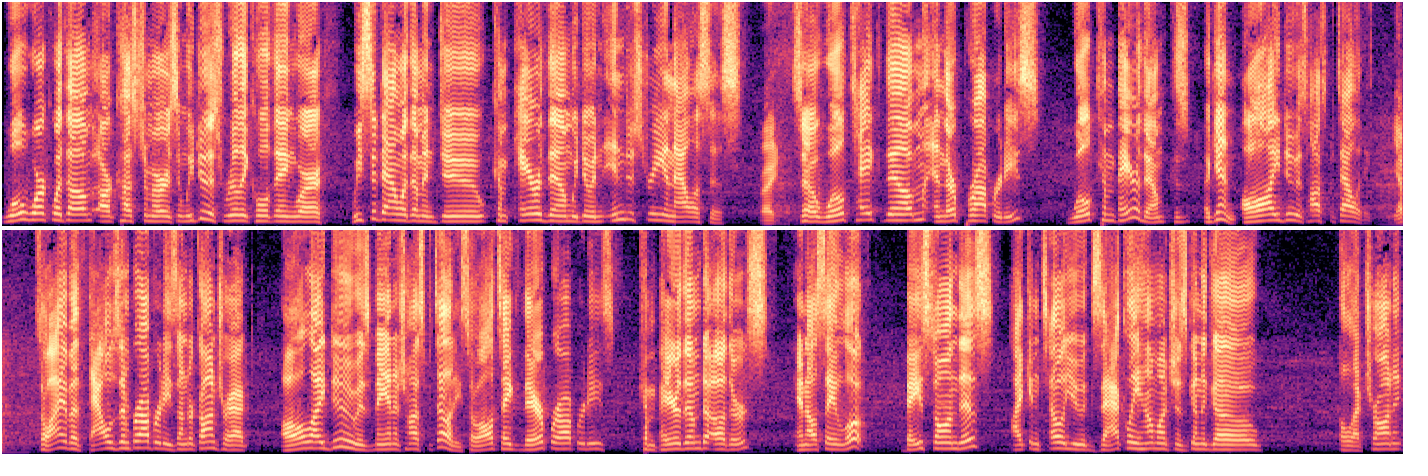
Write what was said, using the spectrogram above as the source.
we'll work with um, our customers and we do this really cool thing where we sit down with them and do compare them, we do an industry analysis. Right. So we'll take them and their properties, we'll compare them because again, all I do is hospitality. Yep. So I have a thousand properties under contract. All I do is manage hospitality. So I'll take their properties, compare them to others, and I'll say, look, based on this, I can tell you exactly how much is going to go electronic,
